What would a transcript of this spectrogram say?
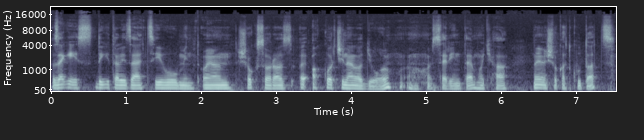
az egész digitalizáció, mint olyan sokszor az, akkor csinálod jól, szerintem, hogyha nagyon sokat kutatsz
